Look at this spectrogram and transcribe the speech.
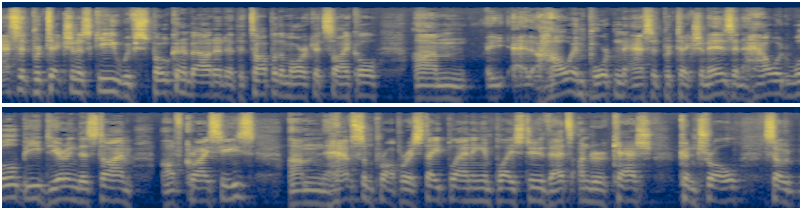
Asset protection is key. We've spoken about it at the top of the market cycle, um, how important asset protection is and how it will be during this time of crises. Um, have some proper estate planning in place too. That's under cash control. So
